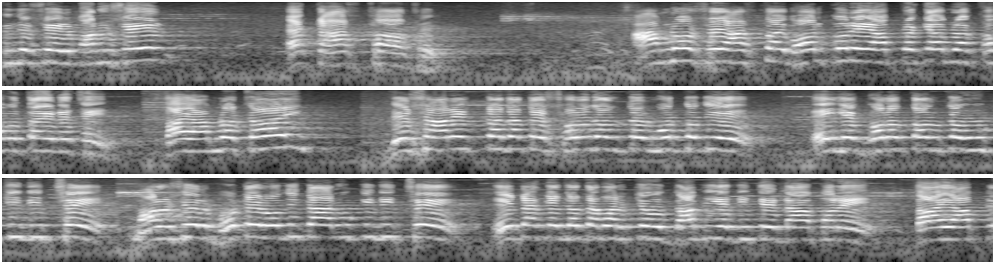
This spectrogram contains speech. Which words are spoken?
বিদেশের মানুষের একটা আস্থা আছে। আমরা সেই আস্থায় ভর করে আপনাকে আমরা ক্ষমতায় এনেছি। তাই আমরা চাই দেশে আরেকটা যাতে ষড়যন্ত্রের মধ্য দিয়ে এই যে গণতন্ত্র উঁকি দিচ্ছে, মানুষের ভোটের অধিকার উঁকি দিচ্ছে, এটাকে যাতে আবার কেউ দাবিয়ে দিতে না পারে। তাই আপনি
